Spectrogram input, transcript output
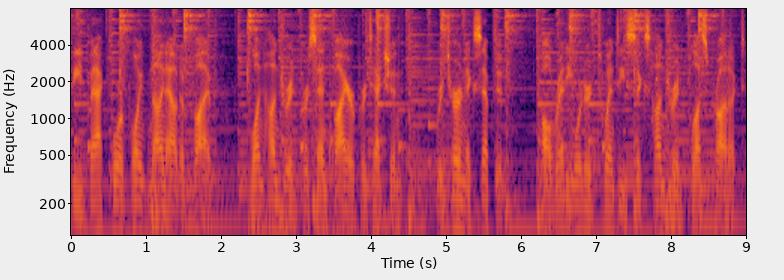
Feedback 4.9 out of 5, 100% buyer protection, return accepted, already ordered 2600 plus product.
